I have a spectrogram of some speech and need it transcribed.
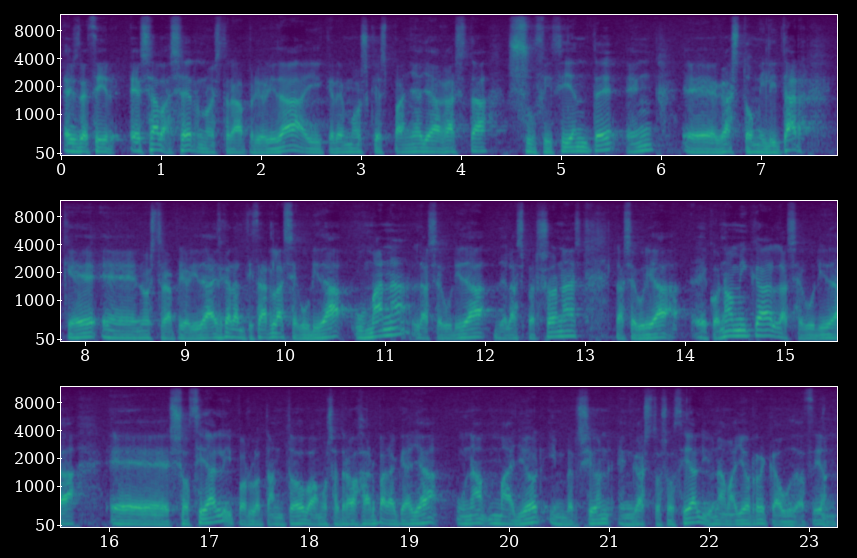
Es decir, esa va a ser nuestra prioridad y creemos que España ya gasta suficiente en eh, gasto militar que eh, nuestra prioridad es garantizar la seguridad humana, la seguridad de las personas, la seguridad económica, la seguridad eh, social y por lo tanto vamos a trabajar para que haya una mayor inversión en gasto social y una mayor recaudación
